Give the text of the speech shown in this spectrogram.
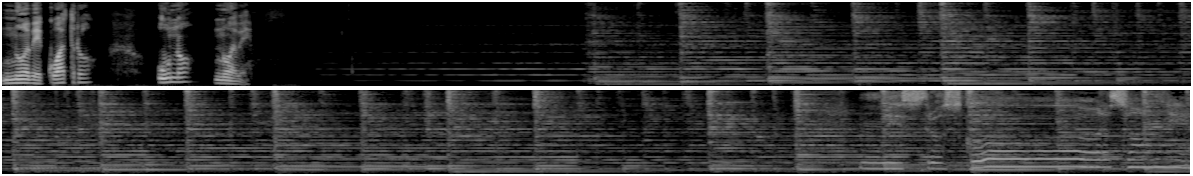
910059419. Nuestros corazones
